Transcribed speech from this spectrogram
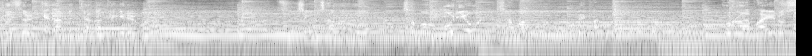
그것을 깨닫는 자가 되기를 원합니다. 지금 상황이 참 어려운 상황 고백합니다. 코로나 바이러스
